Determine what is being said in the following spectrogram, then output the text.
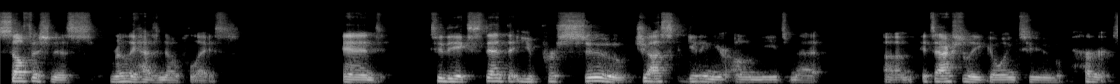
selfishness really has no place? And to the extent that you pursue just getting your own needs met, um, it's actually going to hurt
